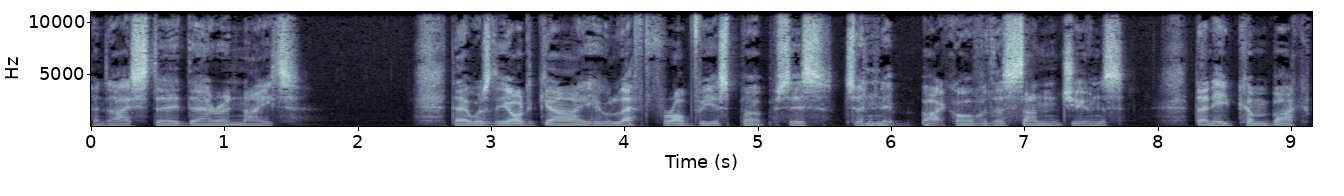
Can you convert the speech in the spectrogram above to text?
and I stayed there a night. There was the odd guy who left for obvious purposes to nip back over the sand dunes. Then he'd come back,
